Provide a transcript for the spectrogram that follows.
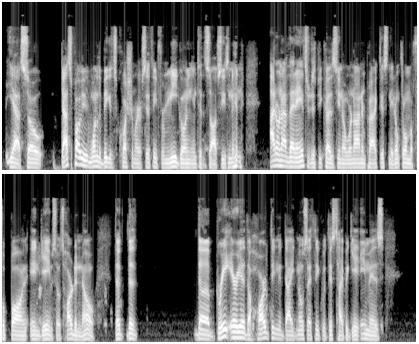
Yeah, so that's probably one of the biggest question marks I think for me going into this offseason. And I don't have that answer just because, you know, we're not in practice and they don't throw him a football in, in game. So it's hard to know. The the the gray area, the hard thing to diagnose, I think, with this type of game is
